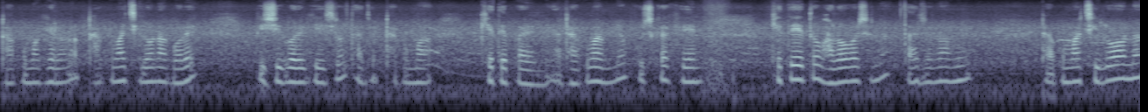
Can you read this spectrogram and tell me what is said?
ঠাকুমা খেলো না, ঠাকুমা ছিল না ঘরে। পিসি ঘরে গিয়েছিল তার জন্য ঠাকুমা খেতে পারেনি। আর ঠাকুমা এমনি ফুচকা খেয়ে খেতে এত ভালোবাসে না, তার জন্য আমি ঠাকুমা ছিলও না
